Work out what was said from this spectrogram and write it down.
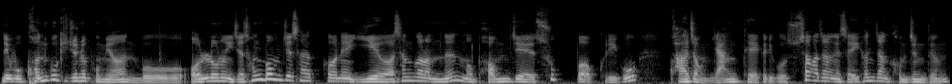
근데 뭐 권고 기준을 보면 뭐 언론은 이제 성범죄 사건의 이해와 상관없는 뭐 범죄 수법 그리고 과정, 양태 그리고 수사 과정에서의 현장 검증 등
